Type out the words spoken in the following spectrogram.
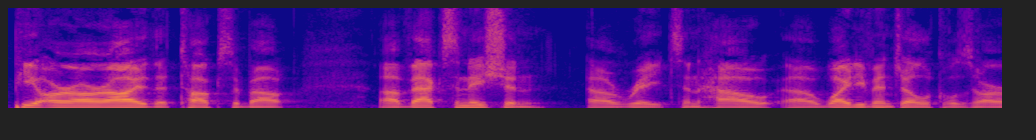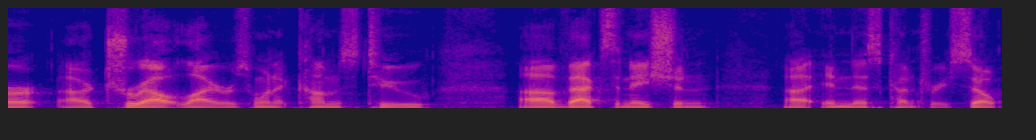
PRRI that talks about vaccination uh, rates and how uh, white evangelicals are, are, true outliers when it comes to uh, vaccination uh, in this country. So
